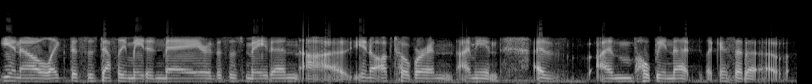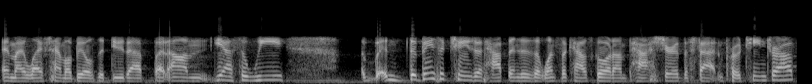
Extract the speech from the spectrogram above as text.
you know, like this is definitely made in May or this is made in uh, you know, October and I mean, I've I'm hoping that like I said uh, in my lifetime I'll be able to do that. But um yeah, so we the basic change that happens is that once the cows go out on pasture, the fat and protein drop.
